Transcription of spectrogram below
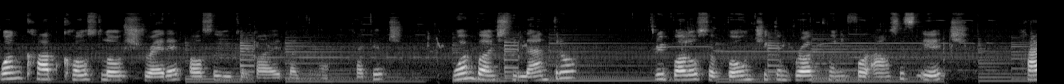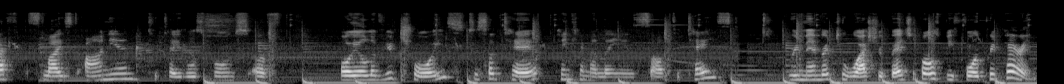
one cup coleslaw shredded, also you can buy it like in a package, one bunch cilantro, three bottles of bone chicken broth 24 ounces each, half sliced onion, two tablespoons of oil of your choice to saute, pink Himalayan salt to taste. Remember to wash your vegetables before preparing.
